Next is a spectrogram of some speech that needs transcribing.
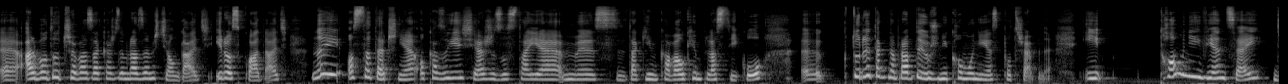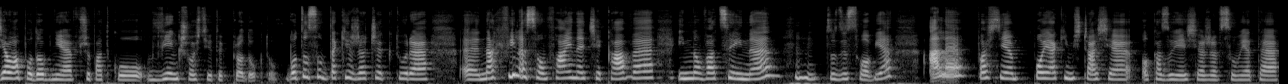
e, albo to trzeba za każdym razem ściągać i rozkładać. No i ostatecznie okazuje się, że zostajemy z takim kawałkiem plastiku, e, który tak naprawdę już nikomu nie jest potrzebny. I to mniej więcej działa podobnie w przypadku większości tych produktów, bo to są takie rzeczy, które e, na chwilę są fajne, ciekawe, innowacyjne, w cudzysłowie, ale właśnie po jakimś czasie okazuje się, że w sumie te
